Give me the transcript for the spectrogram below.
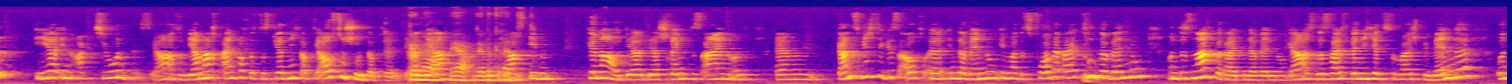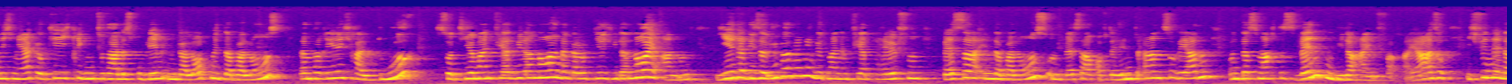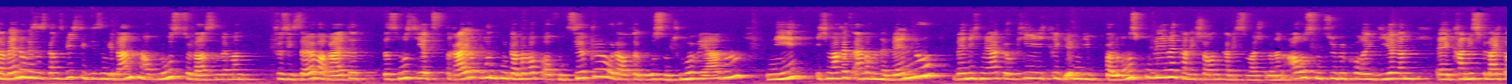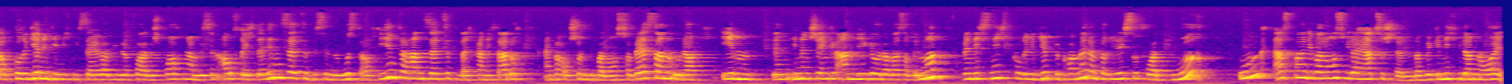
eher in Aktion ist. Ja? Also der macht einfach, dass das Pferd nicht auf die Außenschulter fällt. Ja? Genau, der, ja, der begrenzt. Eben, genau, der, der schränkt es ein. Und ähm, ganz wichtig ist auch äh, in der Wendung immer das Vorbereiten der Wendung und das Nachbereiten der Wendung. Ja? Also das heißt, wenn ich jetzt zum Beispiel wende und ich merke, okay, ich kriege ein totales Problem im Galopp mit der Balance, dann pariere ich halt durch, sortiere mein Pferd wieder neu und dann galoppiere ich wieder neu an. Und jeder dieser Übergänge wird meinem Pferd helfen, besser in der Balance und besser auch auf der Hinterhand zu werden. Und das macht das Wenden wieder einfacher. Ja? Also ich finde, in der Wendung ist es ganz wichtig, diesen Gedanken auch loszulassen, wenn man für sich selber reitet. Das muss jetzt drei Runden Galopp auf dem Zirkel oder auf der großen Tour werden. Nee, ich mache jetzt einfach eine Wendung wenn ich merke, okay, ich kriege irgendwie Balanceprobleme, kann ich schauen, kann ich zum Beispiel einen Außenzügel korrigieren, äh, kann ich es vielleicht auch korrigieren, indem ich mich selber, wie wir vorher besprochen haben, ein bisschen aufrechter hinsetze, ein bisschen bewusst auf die Hinterhand setze. Vielleicht kann ich dadurch einfach auch schon die Balance verbessern oder eben den Innenschenkel anlege oder was auch immer. Wenn ich es nicht korrigiert bekomme, dann pariere ich sofort durch, um erstmal die Balance wieder herzustellen. Dann beginne ich wieder neu.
